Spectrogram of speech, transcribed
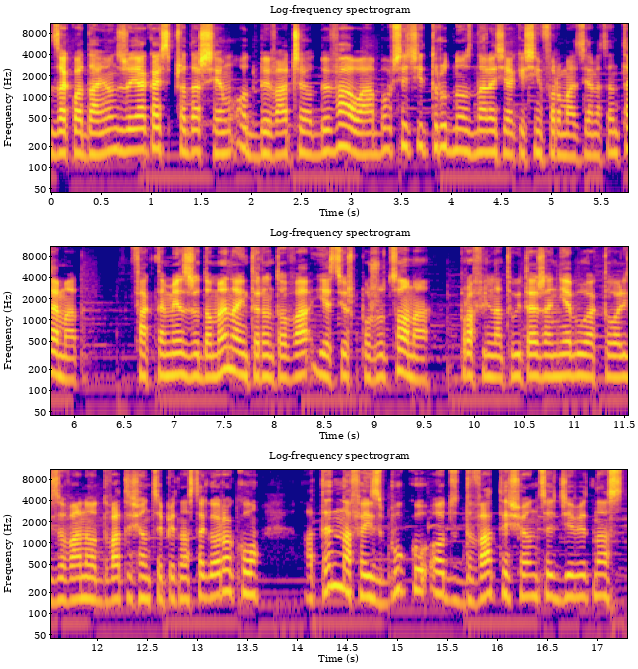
zakładając, że jakaś sprzedaż się odbywa czy odbywała, bo w sieci trudno znaleźć jakieś informacje na ten temat. Faktem jest, że domena internetowa jest już porzucona. Profil na Twitterze nie był aktualizowany od 2015 roku, a ten na Facebooku od 2019,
